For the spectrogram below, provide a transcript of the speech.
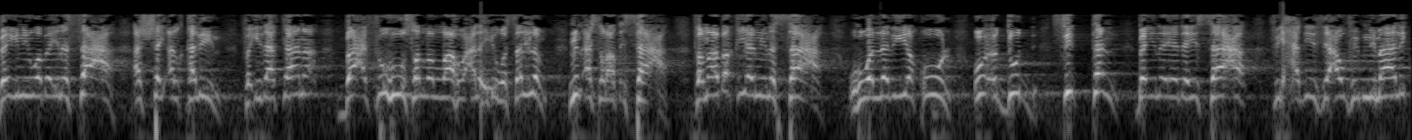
بيني وبين الساعة الشيء القليل. فإذا كان بعثه صلى الله عليه وسلم من أشراط الساعة فما بقي من الساعة وهو الذي يقول أعدد ستا بين يدي الساعة في حديث عوف بن مالك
